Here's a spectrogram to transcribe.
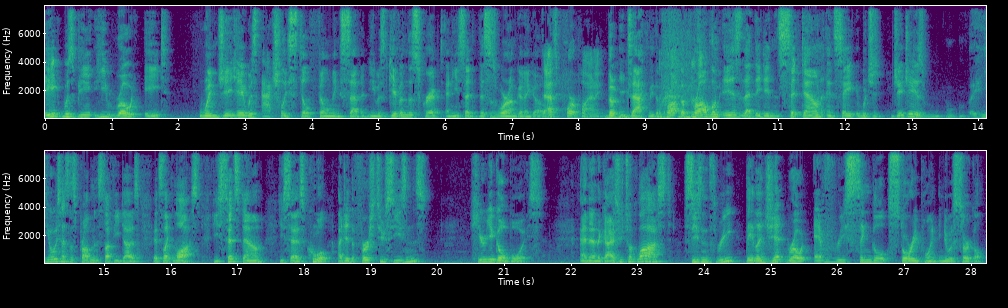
eight was being he wrote eight when JJ was actually still filming seven. He was given the script and he said, "This is where I'm going to go." That's poor planning. the, exactly the pro- the problem is that they didn't sit down and say, which is JJ is. He always has this problem in stuff he does. It's like Lost. He sits down. He says, "Cool, I did the first two seasons. Here you go, boys." And then the guys who took Lost, season three, they legit wrote every single story point into a circle,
